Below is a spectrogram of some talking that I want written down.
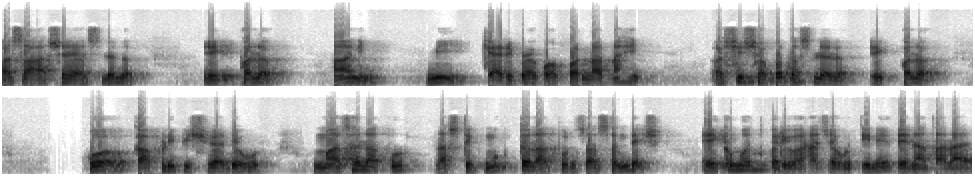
असा आशय असलेलं एक फलक आणि मी कॅरी बॅग वापरणार नाही अशी शपथ असलेलं एक फलक व कापडी पिशव्या देऊन माझं लातूर प्लास्टिक मुक्त लातूरचा संदेश एकमत परिवाराच्या वतीने देण्यात आला आहे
